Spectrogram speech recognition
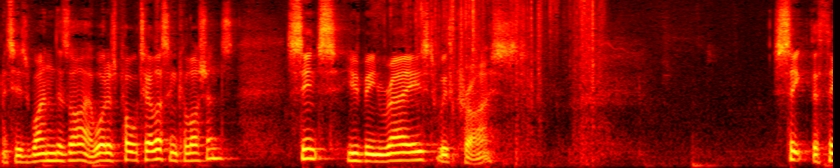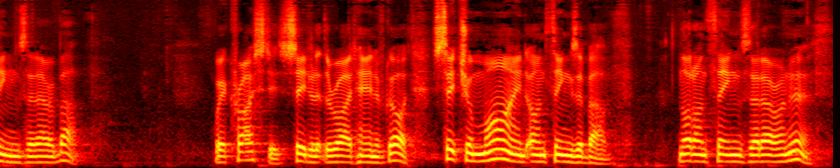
It's his one desire. What does Paul tell us in Colossians? Since you've been raised with Christ, seek the things that are above, where Christ is, seated at the right hand of God. Set your mind on things above, not on things that are on earth.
